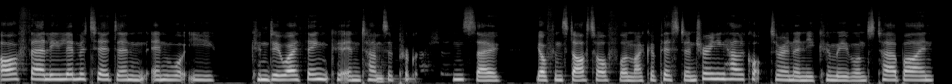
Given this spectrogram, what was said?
are fairly limited in, in what you can do, I think, in terms mm-hmm. of progression. So you often start off on like a piston training helicopter and then you can move on to turbine.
